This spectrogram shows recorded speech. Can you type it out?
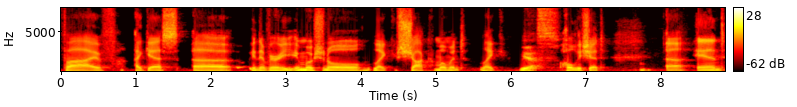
five, I guess, uh, in a very emotional, like shock moment, like yes, holy shit, uh, and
